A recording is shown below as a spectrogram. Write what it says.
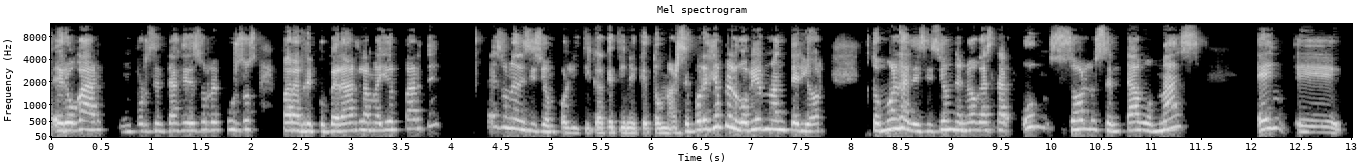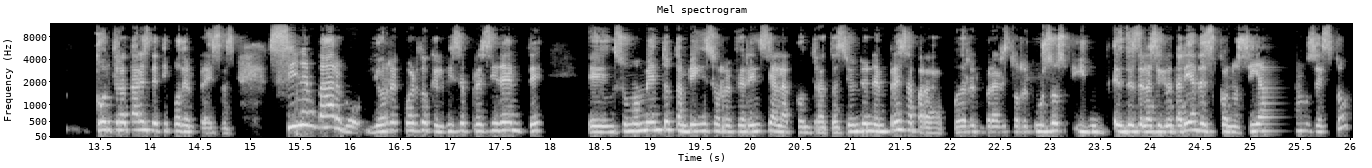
erogar un porcentaje de esos recursos para recuperar la mayor parte? Es una decisión política que tiene que tomarse. Por ejemplo, el gobierno anterior tomó la decisión de no gastar un solo centavo más en eh, contratar este tipo de empresas. Sin embargo, yo recuerdo que el vicepresidente en su momento también hizo referencia a la contratación de una empresa para poder recuperar estos recursos y desde la Secretaría desconocíamos esto,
